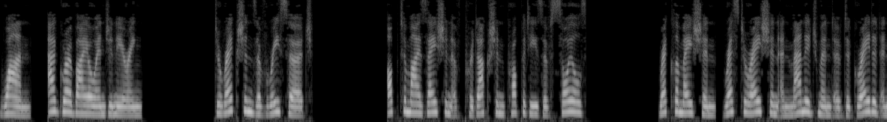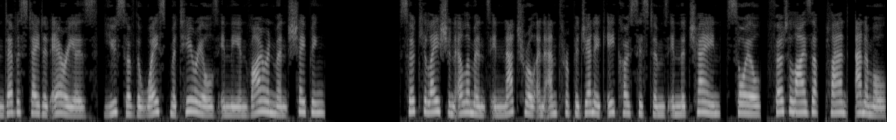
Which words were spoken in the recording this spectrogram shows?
1. Agrobioengineering Directions of research Optimization of production properties of soils Reclamation, restoration and management of degraded and devastated areas, use of the waste materials in the environment shaping Circulation elements in natural and anthropogenic ecosystems in the chain, soil, fertilizer, plant, animal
